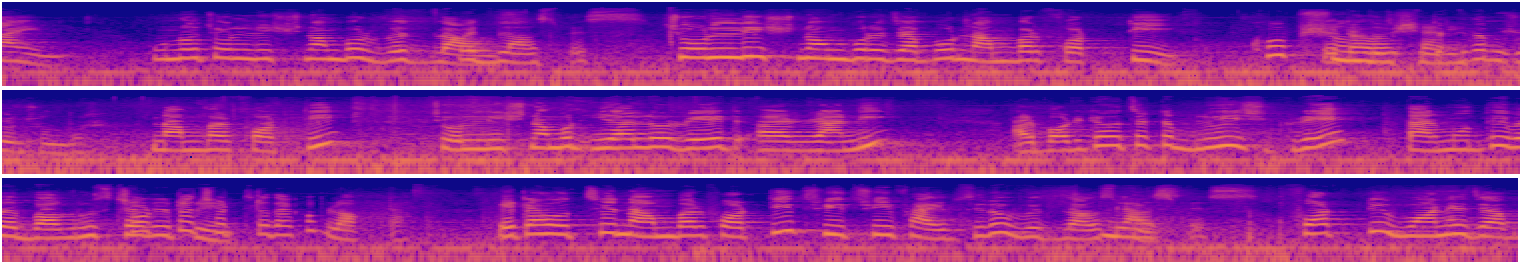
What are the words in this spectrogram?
নাইন উনচল্লিশ নম্বর উইথ উইথ ব্লাউজ পিস চল্লিশ নম্বরে যাব নাম্বার ফর্টি খুব সুন্দর শাড়ি। এটা ভীষণ সুন্দর। নাম্বার ফর্টি চল্লিশ নম্বর ইয়েলো রেড আর রানী। আর বডিটা হচ্ছে একটা ব্লুইশ গ্রে তার মধ্যে এবার বাগরু স্টাইলের ছোট্ট ছোট্ট দেখো ব্লকটা এটা হচ্ছে number forty three three five zero with blouse blouse piece forty ওয়ানে যাব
